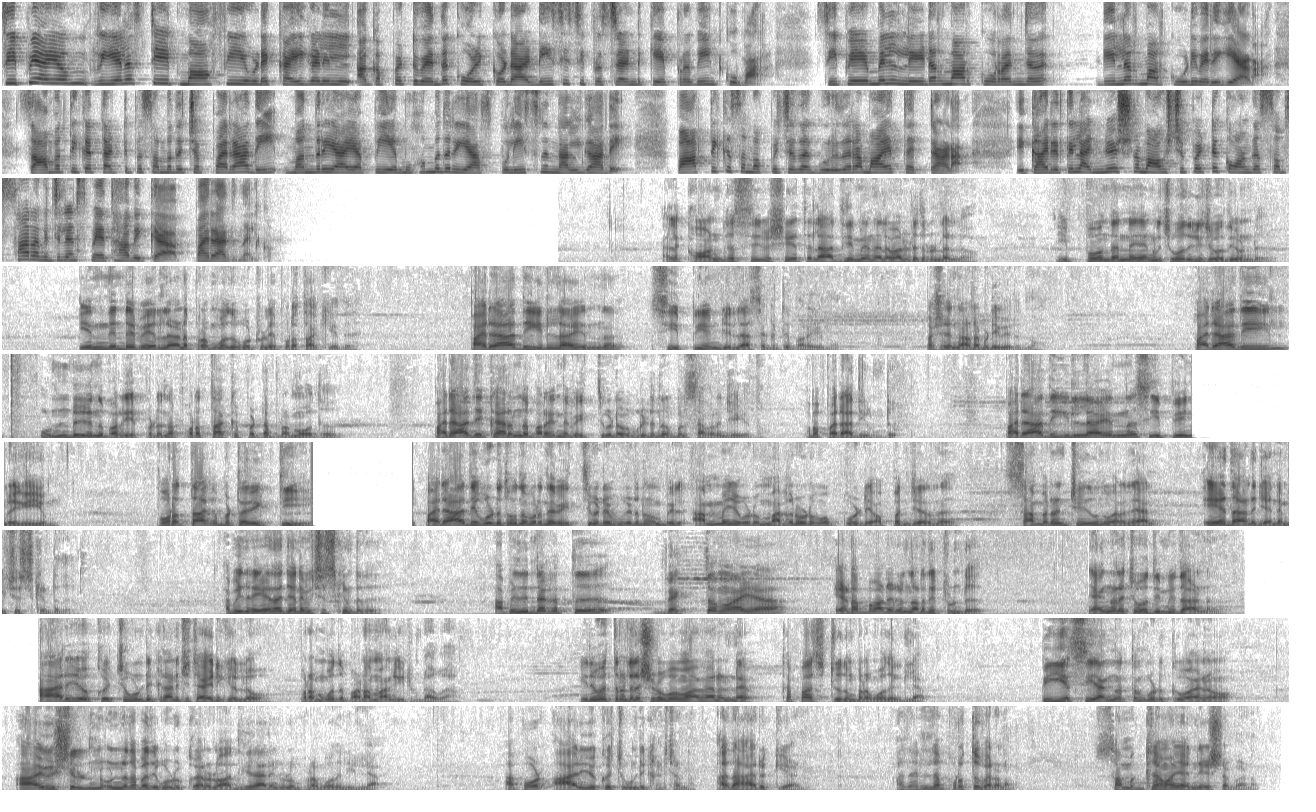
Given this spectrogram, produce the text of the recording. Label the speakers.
Speaker 1: C P I M real estate മാഫിയയുടെ കൈകളിൽ അകപ്പെട്ടുവെന്ന് Kozhikode D C C president K. Praveen Kumar C P I എമ്മിൽ ലീഡർമാർ കുറഞ്ഞ ഡീലർമാർ കൂടി വരികയാണ്. സാമ്പത്തിക തട്ടിപ്പ് സംബന്ധിച്ച പരാതി മന്ത്രിയായ പി. എ. മുഹമ്മദ് റിയാസ് പോലീസിന് നൽകാതെ പാർട്ടിക്ക് സമർപ്പിച്ചത് ഗുരുതരമായ തെറ്റാണ്. ഇക്കാര്യത്തിൽ അന്വേഷണം ആവശ്യപ്പെട്ട് കോൺഗ്രസ് സംസ്ഥാന വിജിലൻസ് മേധാവിക്ക് പരാതി നൽകും.
Speaker 2: അല്ല കോൺഗ്രസ് ഈ വിഷയത്തിൽ ആദ്യമേ നിലപാടെടുത്തിട്ടുണ്ടല്ലോ. ഇപ്പോൾ തന്നെ ഞങ്ങൾ ചോദിക്കുന്ന ചോദ്യമുണ്ട്. എന്തിന്റെ പേരിലാണ് പ്രമോദ് കോട്ടുകളെ പുറത്താക്കിയത്? പരാതിയില്ല എന്ന് സി പി എം ജില്ലാ സെക്രട്ടറി പറയുന്നു. പക്ഷേ നടപടി വരുന്നു. പരാതിയിൽ ഉണ്ട് എന്ന് പറയപ്പെടുന്ന പുറത്താക്കപ്പെട്ട പ്രമോദ് പരാതിക്കാരെന്ന് പറയുന്ന വ്യക്തിയുടെ വീടിന് മുമ്പിൽ സമരം ചെയ്യുന്നു. അപ്പോൾ പരാതിയുണ്ട്. പരാതിയില്ല എന്ന് സി പി എം പറയുകയും പുറത്താക്കപ്പെട്ട വ്യക്തി പരാതി കൊടുത്തു എന്ന് പറയുന്ന വ്യക്തിയുടെ വീടിന് മുമ്പിൽ അമ്മയോടും മകനോടും കൂടി ഒപ്പം ചേർന്ന് സമരം ചെയ്തു എന്ന് പറഞ്ഞാൽ ഏതാണ് ജനം വിശ്വസിക്കേണ്ടത്? അപ്പോൾ ഇതിൽ ഏതാ ജനം വിശ്വസിക്കേണ്ടത് അപ്പോൾ ഇതിന്റെ അകത്ത് വ്യക്തമായ ഇടപാടുകൾ നടന്നിട്ടുണ്ട്. ഞങ്ങളുടെ ചോദ്യം ഇതാണ്. ആരെയൊക്കെ ചൂണ്ടിക്കാണിച്ചിട്ടായിരിക്കുമല്ലോ പ്രമോദ് പണം വാങ്ങിയിട്ടുണ്ടാവുക? ഇരുപത്തിരണ്ട് ലക്ഷം രൂപ വാങ്ങാനുള്ള കപ്പാസിറ്റി ഒന്നും പ്രമോദനില്ല. പി എസ് സി അംഗത്വം കൊടുക്കുവാനോ ആയുഷിൽ ഉന്നത പദവി കൊടുക്കാനുള്ള അധികാരങ്ങളും പ്രമോദനില്ല. അപ്പോൾ ആരെയൊക്കെ ചൂണ്ടിക്കാണിച്ചാണ്? അത് ആരൊക്കെയാണ്? അതെല്ലാം പുറത്തു വരണം. സമഗ്രമായ അന്വേഷണം വേണം.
